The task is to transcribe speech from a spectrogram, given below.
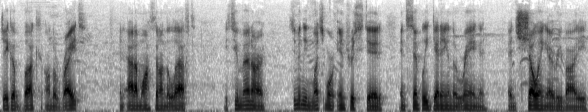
Jacob Buck on the right and Adam Austin on the left, these two men are seemingly much more interested in simply getting in the ring and showing everybody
